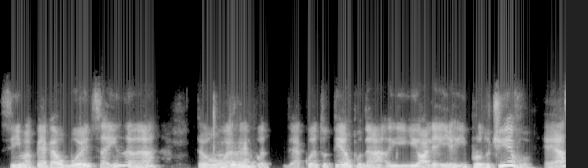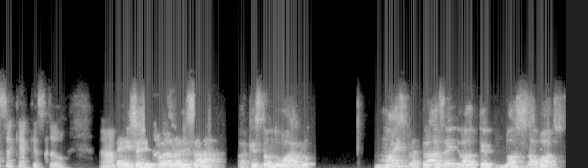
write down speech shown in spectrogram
Sim, mas pega o antes ainda, né? Então, há, quanto, há quanto tempo, né? E olha, e, e, produtivo, essa que é a questão. Né? É, e se a gente for analisar a questão do agro mais para trás ainda, lá no tempo dos nossos avós,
